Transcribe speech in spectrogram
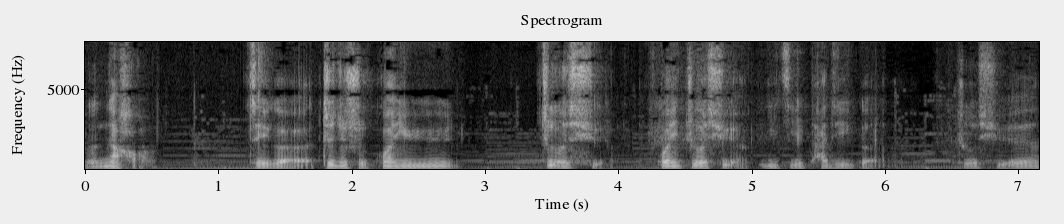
嗯，那好，这个这就是关于哲学，关于哲学以及他这个哲学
